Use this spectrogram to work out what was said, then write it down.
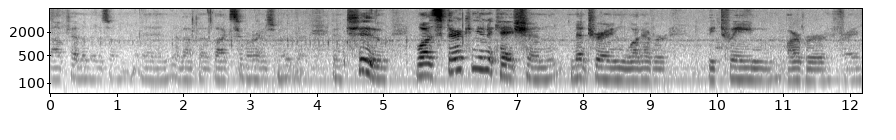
about feminism, and about the Black Civil Rights Movement. And two, was there communication, mentoring, whatever, between Barbara, Frank,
